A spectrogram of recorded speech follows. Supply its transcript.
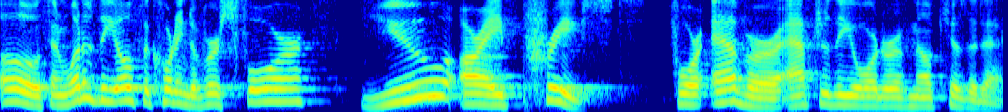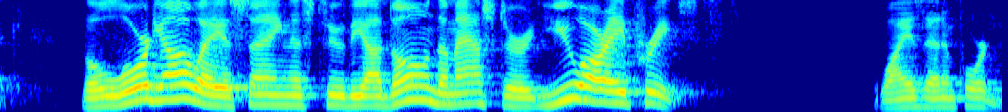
oath. And what is the oath according to verse 4? You are a priest forever after the order of Melchizedek. The Lord Yahweh is saying this to the Adon, the master. You are a priest. Why is that important?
